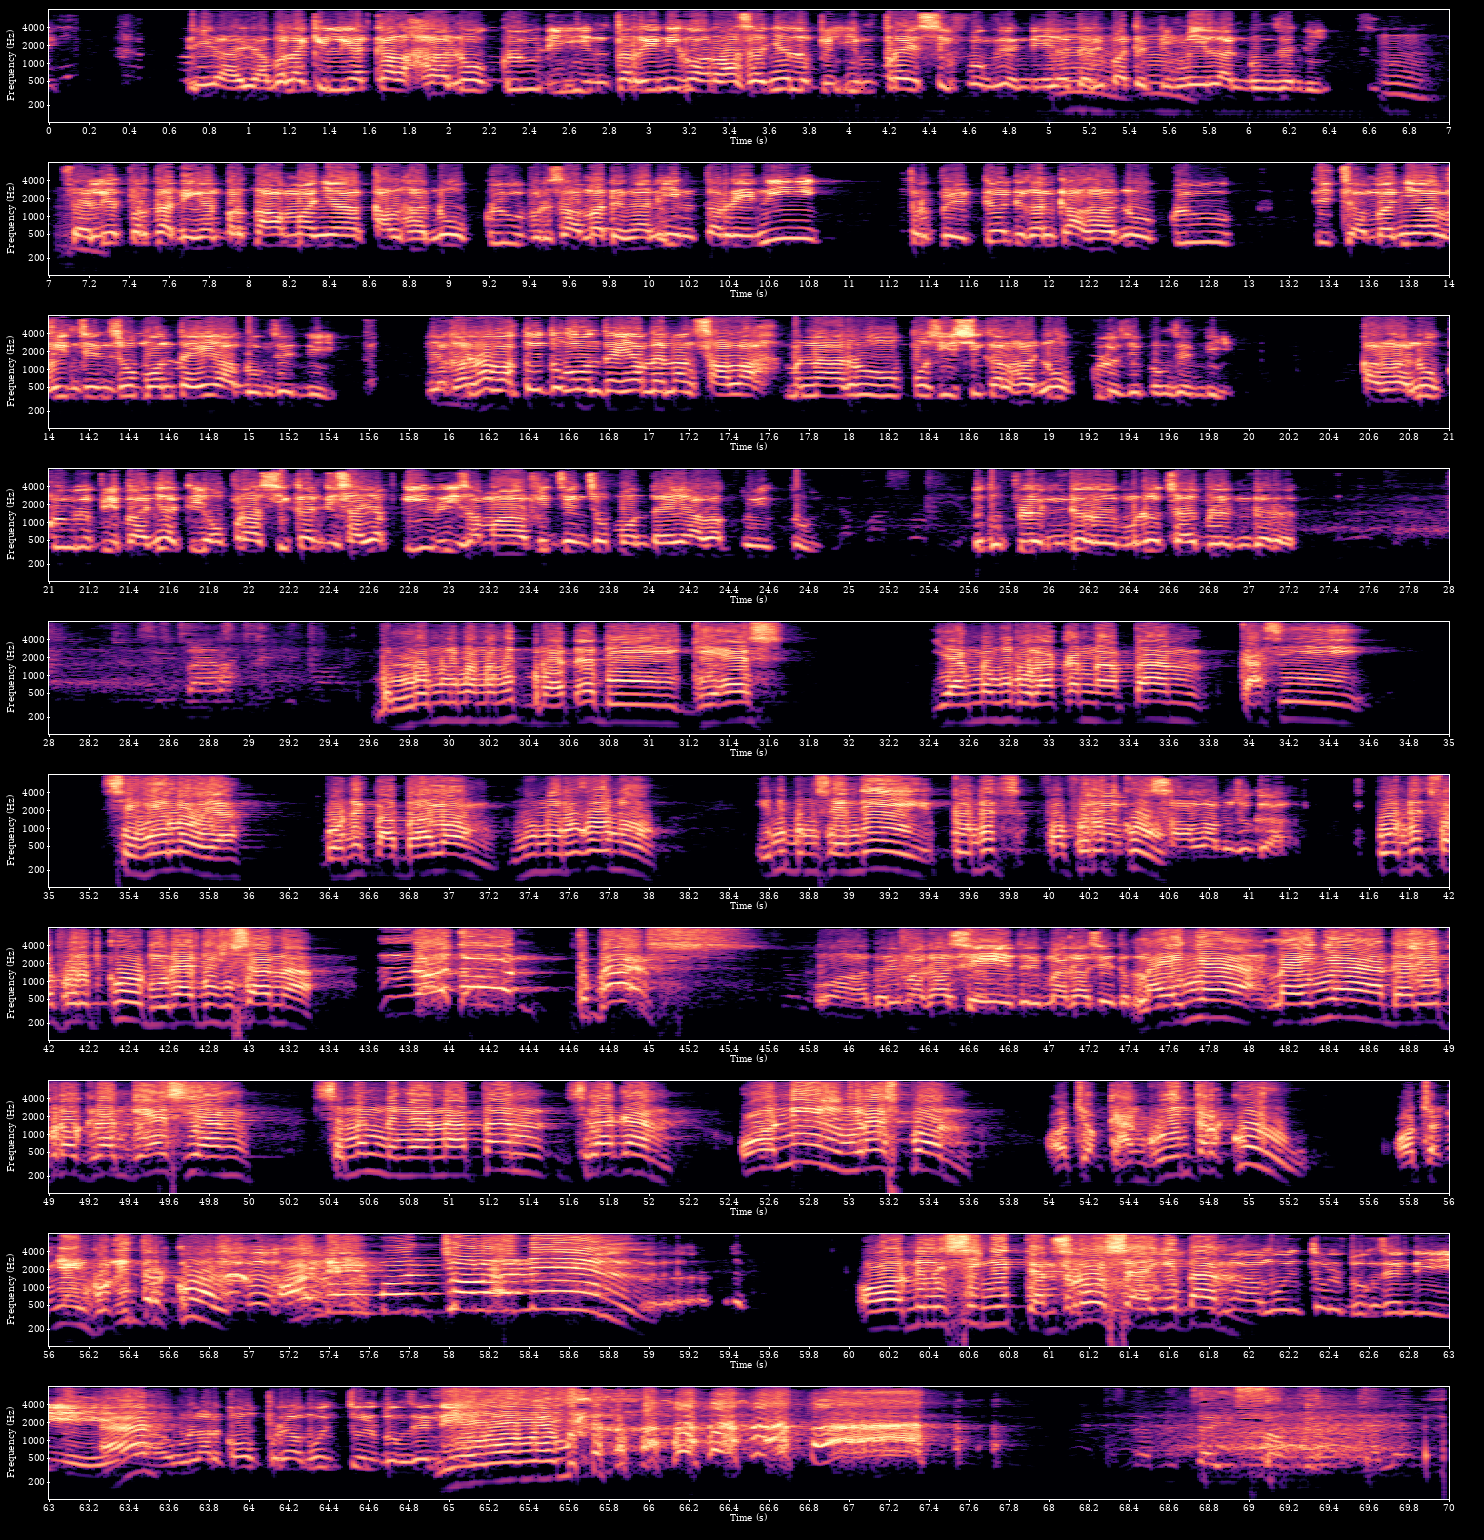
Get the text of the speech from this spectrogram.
Iya, ya, apalagi lihat Kalhanoglu di Inter ini kok rasanya lebih impresif, Bung Sandy, ya, daripada di Milan, Bung Sandy. Hmm, Saya lihat pertandingan pertamanya Kalhanoglu bersama dengan Inter ini berbeda dengan Kalhanoglu di zamannya Vincenzo Montella, Bung Sandy. Ya karena waktu itu Montella memang salah menaruh posisi Kalhanoglu sih, Bung Sandy. Kalhanoglu lebih banyak dioperasikan di sayap kiri sama Vincenzo Montella waktu itu. Itu blunder, menurut saya blunder. belum lima menit berada di GS yang mengidolakan Nathan kasih si Hello ya bonek tabalong numero uno ini Bung Sandy pundit favoritku Salam juga. pundit favoritku di Radio Susana Nathan the best Wah, terima kasih, terima kasih teman. lainnya lainnya dari program GS yang seneng dengan Nathan silakan Onil ngerespon ojo ganggu interku ojo nyenggol interku Onil muncul Onil Onil singit dan terus saya kita muncul Bung Sandy. Hah? Ya, ular kobra muncul Bung Sandy. Iya iya iya. iya.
